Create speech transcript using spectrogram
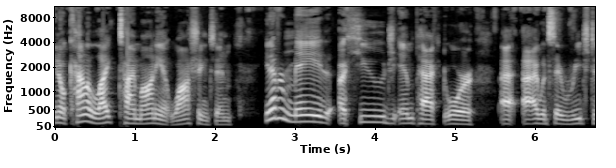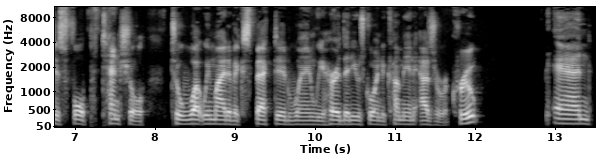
you know, kind of like Taimani at Washington, he never made a huge impact or I would say reached his full potential to what we might have expected when we heard that he was going to come in as a recruit. And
